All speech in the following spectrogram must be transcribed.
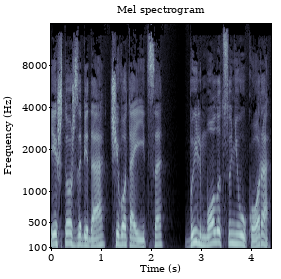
И что ж за беда, чего таится? Быль молодцу не укора.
